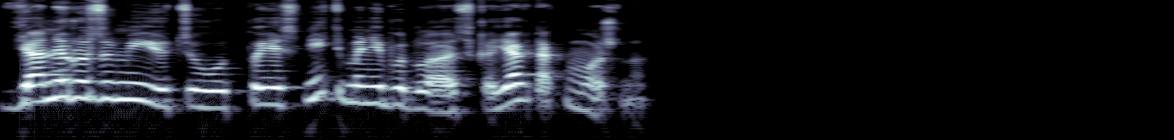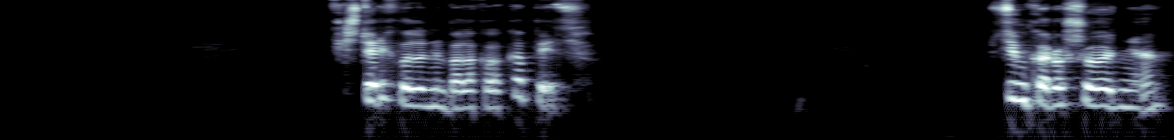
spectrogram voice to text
Я не розумію цього. Поясніть мені, будь ласка, як так можна? Чотири хвилини балакала, капець. Всім хорошого дня.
